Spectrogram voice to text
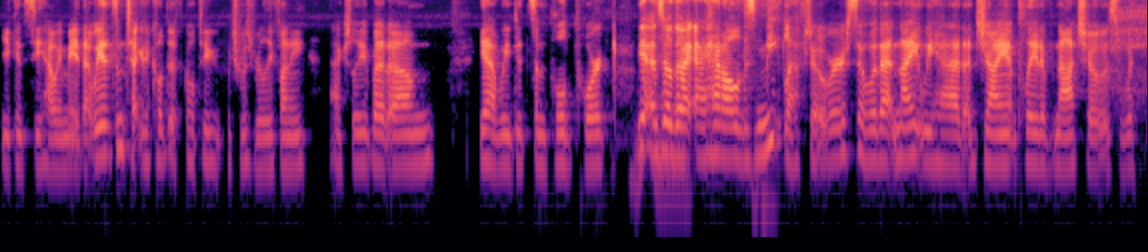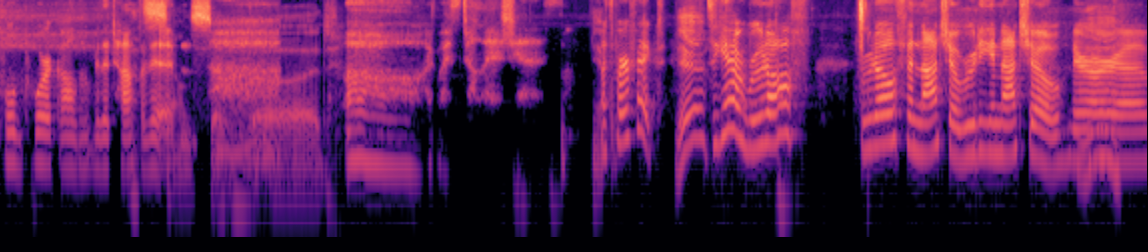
You can see how we made that. We had some technical difficulty, which was really funny actually, but um yeah, we did some pulled pork. Yeah, and so Mm. the, I had all this meat left over. So that night we had a giant plate of nachos with pulled pork all over the top that of it. sounds so good. Oh, it was delicious. Yeah. That's perfect. Yeah. So yeah, Rudolph, Rudolph and Nacho, Rudy and Nacho. There Yeah. are. Uh,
